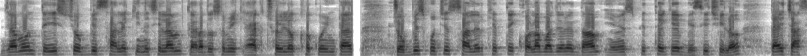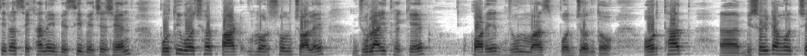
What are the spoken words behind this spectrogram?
যেমন তেইশ চব্বিশ সালে কিনেছিলাম তেরো দশমিক এক ছয় লক্ষ কুইন্টাল। চব্বিশ পঁচিশ সালের ক্ষেত্রে খোলা বাজারের দাম এমএসপির থেকে বেশি ছিল, তাই চাষিরা সেখানেই বেশি বেচেছেন। প্রতি বছর পাট মরশুম চলে জুলাই থেকে পরে জুন মাস পর্যন্ত। অর্থাৎ বিষয়টা হচ্ছে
